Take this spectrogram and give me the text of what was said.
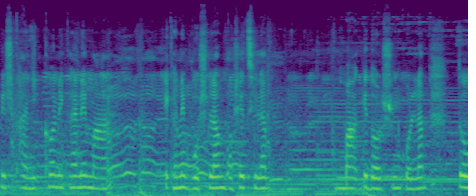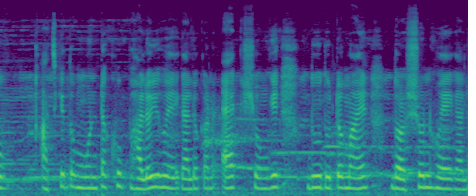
বেশ খানিকক্ষণ এখানে মা, এখানে বসলাম, বসেছিলাম, মাকে দর্শন করলাম। তো আজকে তো মনটা খুব ভালোই হয়ে গেল, কারণ একসঙ্গে দু দুটো মায়ের দর্শন হয়ে গেল।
